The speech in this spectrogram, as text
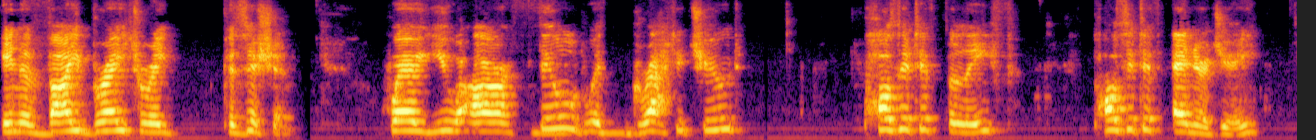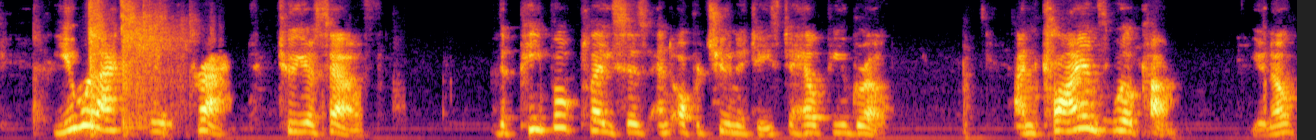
in a vibratory position where you are filled with gratitude, positive belief, positive energy, you will actually attract to yourself the people, places, and opportunities to help you grow. And clients will come, you know.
